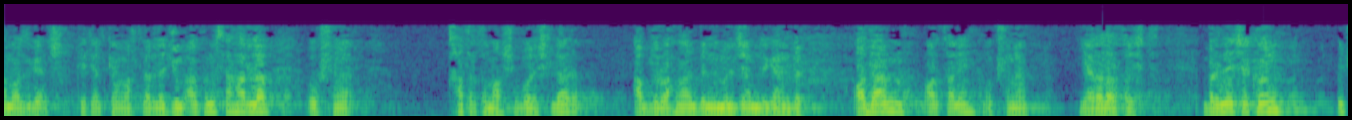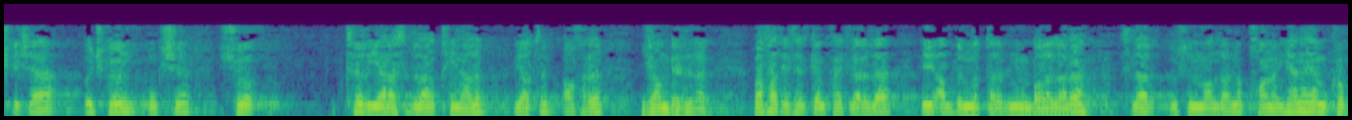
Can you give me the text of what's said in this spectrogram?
namoziga chiqib ketayotgan vaqtlarida juma kuni saharlab u kishini qatl qilmoqchi bo'lishdilar. Abdurahmon ibn muljam degan bir odam orqali u kishini yarador qilishdi. Bir necha kun uch kecha uch kun u kishi shu tig' yarasi bilan qiynalib yotib oxiri jon berdilar. Vafot etayotgan paytlarida ey abdulmuttalibning bolalari sizlar musulmonlarni qoni yanayam ko'p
